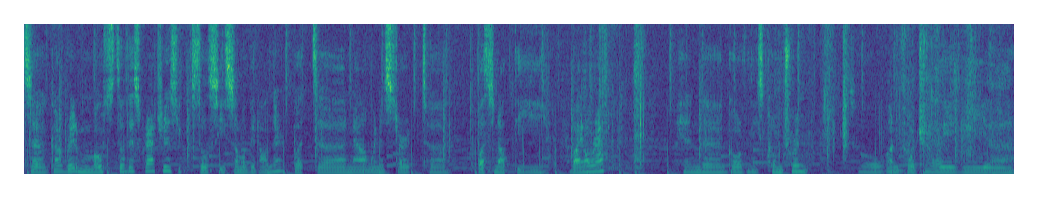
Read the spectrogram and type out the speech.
it's uh, got rid of most of the scratches. You can still see some of it on there, but uh, now I'm going to start uh, busting out the vinyl wrap and uh, go over these chrome trim. So unfortunately, we uh,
